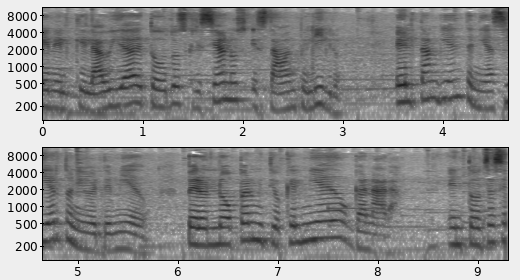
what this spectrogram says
en el que la vida de todos los cristianos estaba en peligro. Él también tenía cierto nivel de miedo, pero no permitió que el miedo ganara. Entonces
